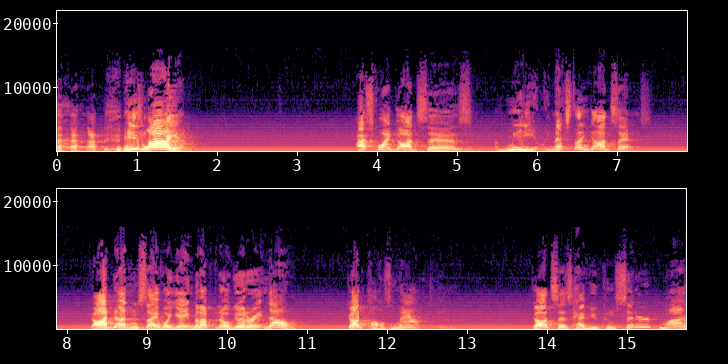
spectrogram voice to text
He's lying. That's why God says immediately, next thing God says, God doesn't say, well, you ain't been up to no good or ain't. No. God calls him out. God says, Have you considered my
